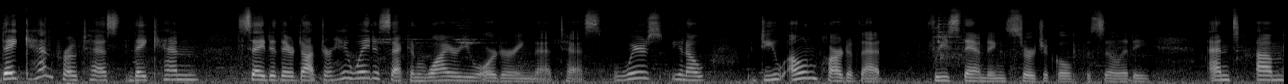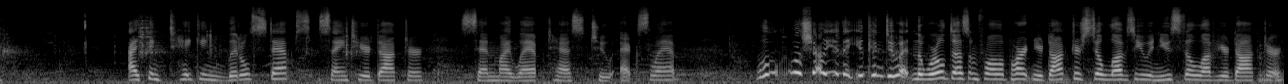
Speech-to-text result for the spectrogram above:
they can protest, they can say to their doctor, hey, wait a second, why are you ordering that test? Where's, you know, do you own part of that freestanding surgical facility? And um, I think taking little steps, saying to your doctor, send my lab test to X lab, we'll, we'll show you that you can do it and the world doesn't fall apart and your doctor still loves you and you still love your doctor.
